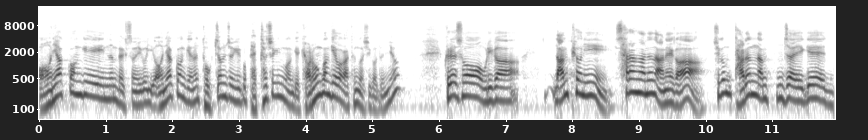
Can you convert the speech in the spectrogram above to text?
언약 관계에 있는 백성이고 이 언약 관계는 독점적이고 배타적인 관계, 결혼 관계와 같은 것이거든요. 그래서 우리가 남편이 사랑하는 아내가 지금 다른 남자에게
